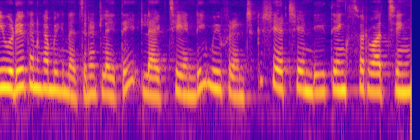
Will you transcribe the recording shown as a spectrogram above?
ఈ వీడియో కనుక మీకు నచ్చినట్లయితే లైక్ చేయండి మీ ఫ్రెండ్స్కి షేర్ చేయండి. Thanks for watching.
